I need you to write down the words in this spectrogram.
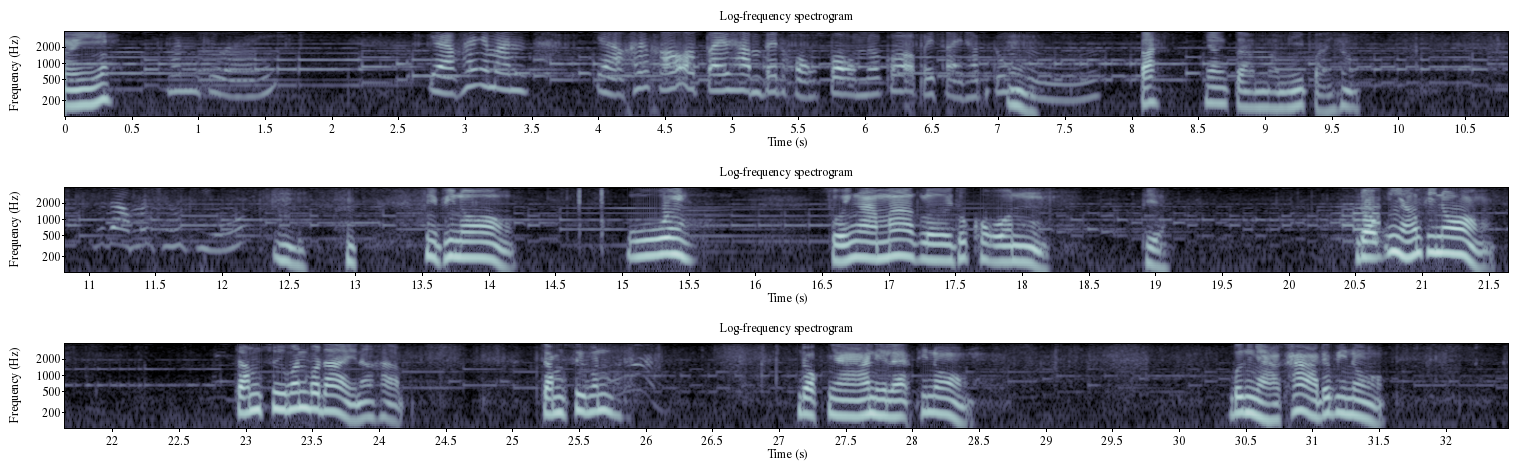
มันสวย อยากให้มัน อยากให้เขาเอาไปทำเป็นของปลอมแล้วก็เอาไปใส่ทับตุ้มหูไปย่างตามมามีไปเฮาแล้วดอกมันผิวผิวอืม นี่พี่น้องอุ้ยสวยงามมากเลยทุกคนเพียดอกอีหยังพี่น้องจำซื้อมันบ่ได้นะครับจำซื้อมันบ่ได้ดอกหญ้านี่แหละพี่น้องเบิ่งหญ้าค่าเด้อพี่น้อง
